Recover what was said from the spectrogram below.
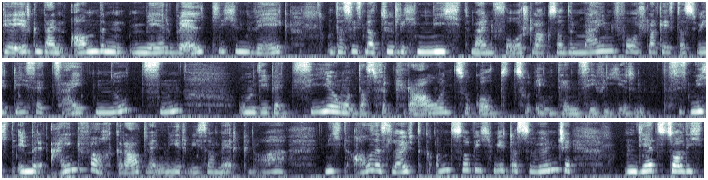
gehe irgendeinen anderen, mehr weltlichen Weg. Und das ist natürlich nicht mein Vorschlag, sondern mein Vorschlag ist, dass wir diese Zeit nutzen, um die Beziehung und das Vertrauen zu Gott zu intensivieren. Das ist nicht immer einfach, gerade wenn wir wie so merken, oh, nicht alles läuft ganz so, wie ich mir das wünsche. Und jetzt soll ich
